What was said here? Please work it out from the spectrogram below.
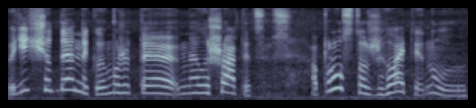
Ведіть щоденник, ви можете не лишати це все, а просто жгайте, ну,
